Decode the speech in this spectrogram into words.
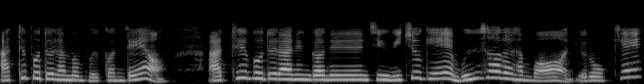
아트보드를 한번 볼 건데요. 아트보드라는 거는 지금 위쪽에 문서를 한번 이렇게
